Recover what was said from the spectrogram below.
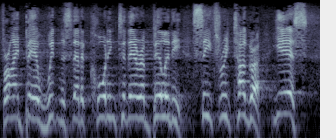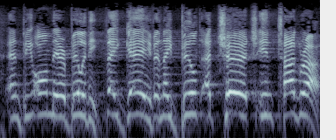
For I bear witness that according to their ability, C3 Tuggerah, yes, and beyond their ability, they gave and they built a church in Tuggerah.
